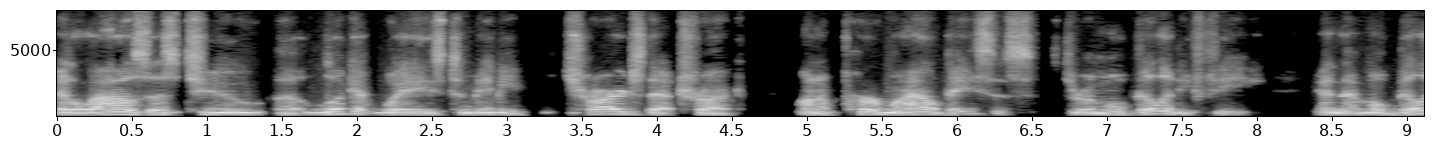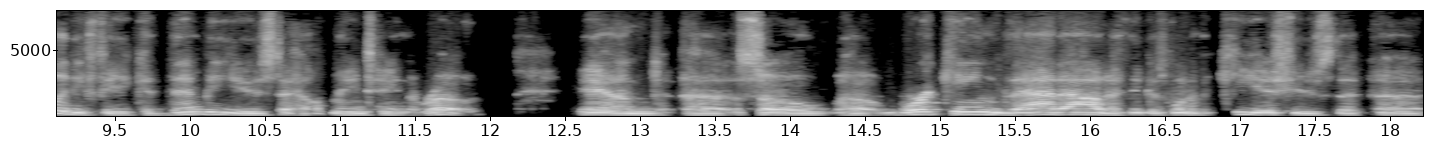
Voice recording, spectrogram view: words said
it allows us to uh, look at ways to maybe charge that truck on a per mile basis through a mobility fee, and that mobility fee could then be used to help maintain the road. And uh, so uh, working that out, I think, is one of the key issues that uh,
